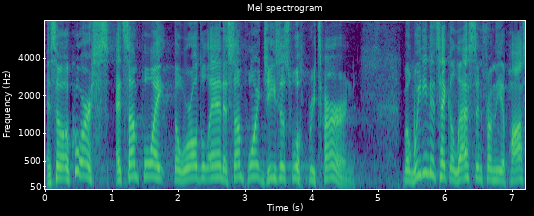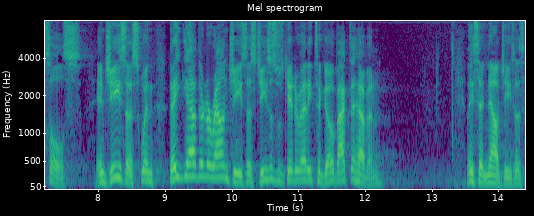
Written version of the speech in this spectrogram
And so, of course, at some point, the world will end. At some point, Jesus will return. But we need to take a lesson from the apostles in Jesus. When they gathered around Jesus, Jesus was getting ready to go back to heaven. They said, Now, Jesus,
